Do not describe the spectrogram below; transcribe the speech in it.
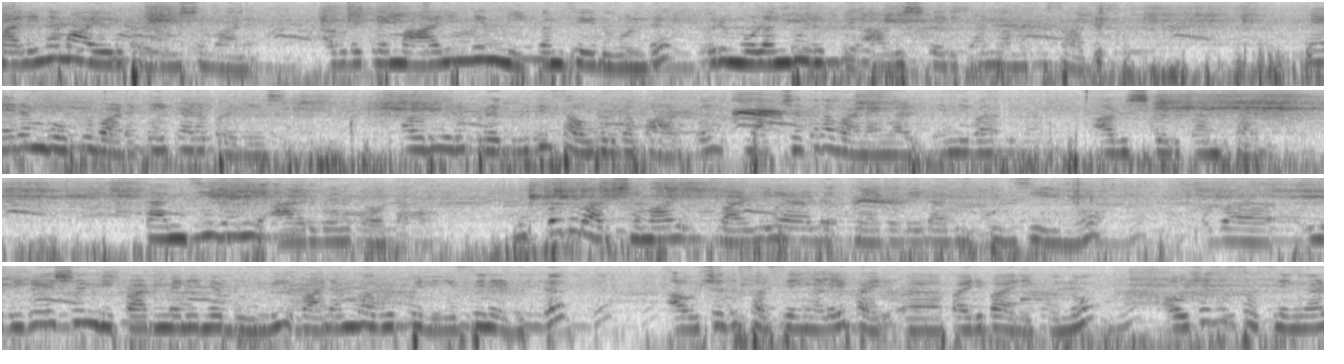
മലിനമായ ഒരു പ്രദേശമാണ്. അവിടുത്തെ മാലിന്യം നീക്കം ചെയ്തുകൊണ്ട് ഒരു മുളന്തുരുത്ത് ആവിഷ്കരിക്കാൻ നമുക്ക് സാധിക്കും. പേരമ്പോക്ക് വടക്കേക്കര പ്രദേശം. അവിടെ ഒരു പ്രകൃതി സൗഹൃദ പാർക്ക് നക്ഷത്ര വനങ്ങൾ എന്നിവ ആവിഷ്കരിക്കാൻ സാധിക്കും. സഞ്ജീവനി ആയുർവേദ തോട്ട. മുപ്പത് വർഷമായി വള്ളിയാട് മേഖലയിൽ അത് സ്ഥിതി ചെയ്യുന്നു. ഇറിഗേഷൻ ഡിപ്പാർട്ട്മെന്റിന്റെ ഭൂമി വനം വകുപ്പ് ലീസിനെടുത്ത് ഔഷധ സസ്യങ്ങളെ പരിപാലിക്കുന്നു. ഔഷധ സസ്യങ്ങൾ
